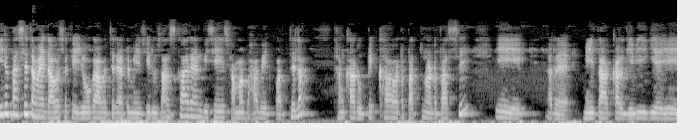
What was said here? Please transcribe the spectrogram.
ඊට පස්සේ තමයි දවසක යෝගාවචරයට මේ සියලු සංස්කාරයන් વિશે සමභාවයටපත් වෙලා සංඛාර උපේක්ඛාවටපත් වුණාට පස්සේ ඒ අර මේ තාක්කල් ගෙවි ගිය ඒ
